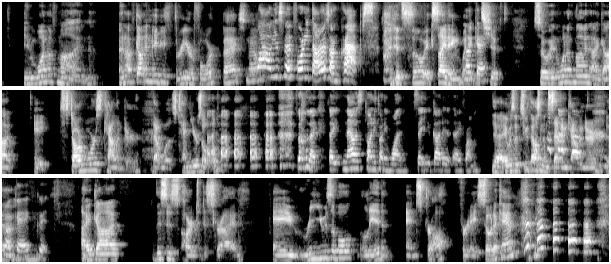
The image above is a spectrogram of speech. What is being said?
in one of mine, and I've gotten maybe three or four bags now Wow, you spent forty dollars on craps. but it's so exciting when it gets Okay. shipped. So in one of mine, I got a Star Wars calendar that was 10 years old. so like like now it's 2021. So you got it like from Yeah, it was a 2007 calendar. Yeah. okay, mm-hmm. good. I got, this is hard to describe, a reusable lid and straw for a soda can.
